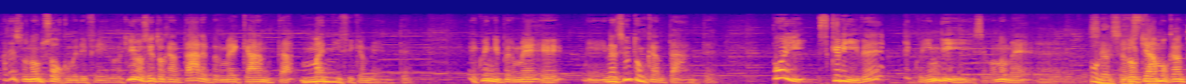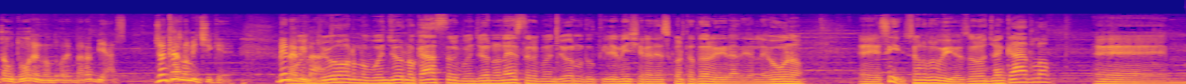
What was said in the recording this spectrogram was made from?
adesso non so come definirlo, perché io lo sento cantare, per me canta magnificamente. E quindi per me è innanzitutto un cantante. Poi scrive e quindi secondo me eh, se, se lo chiamo cantautore non dovrebbe arrabbiarsi. Giancarlo Miccichè, ben arrivato. Buongiorno, buongiorno Castro, buongiorno Nestore, buongiorno a tutti gli amici radioascoltatori di Radio L1. Eh, sì, sono proprio io, sono Giancarlo. ehm,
